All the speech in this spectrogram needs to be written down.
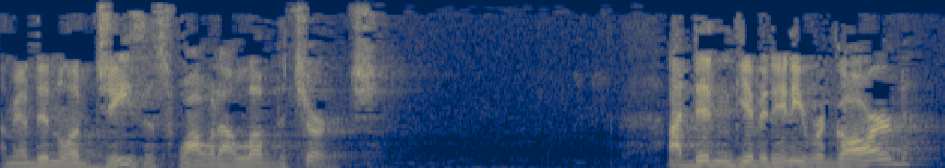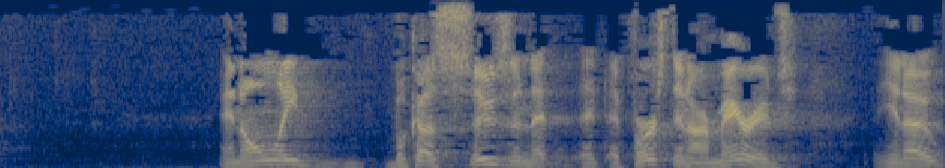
I mean, I didn't love Jesus. Why would I love the church? I didn't give it any regard. And only because Susan, at, at, at, first in our marriage, you know,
